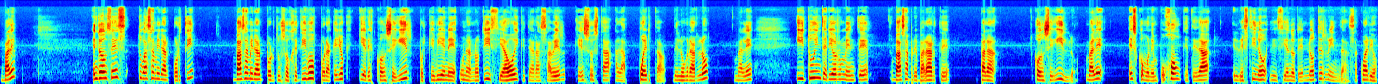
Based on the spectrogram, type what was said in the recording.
¿Vale? Entonces, tú vas a mirar por ti, vas a mirar por tus objetivos, por aquello que quieres conseguir, porque viene una noticia hoy que te hará saber que eso está a la puerta de lograrlo, ¿vale? Y tú interiormente vas a prepararte para conseguirlo, ¿vale? Es como un empujón que te da el destino diciéndote, no te rindas, Acuario,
